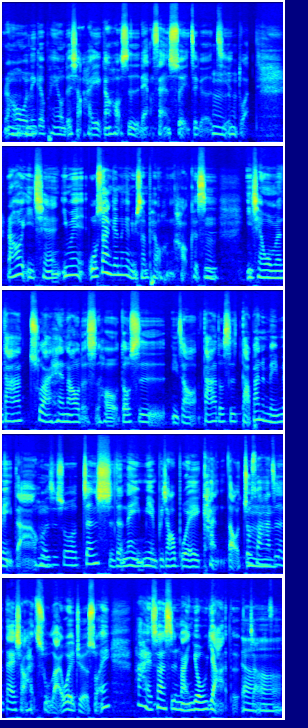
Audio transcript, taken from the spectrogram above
然后我那个朋友的小孩也刚好是两三岁这个阶段。然后以前因为我虽然跟那个女生朋友很好，可是嗯。以前我们大家出来 hang out 的时候，都是你知道，大家都是打扮的美美的啊，嗯或者是说真实的那一面比较不会看到。就算他真的带小孩出来，我也觉得说，哎，他还算是蛮优雅的这样子。嗯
